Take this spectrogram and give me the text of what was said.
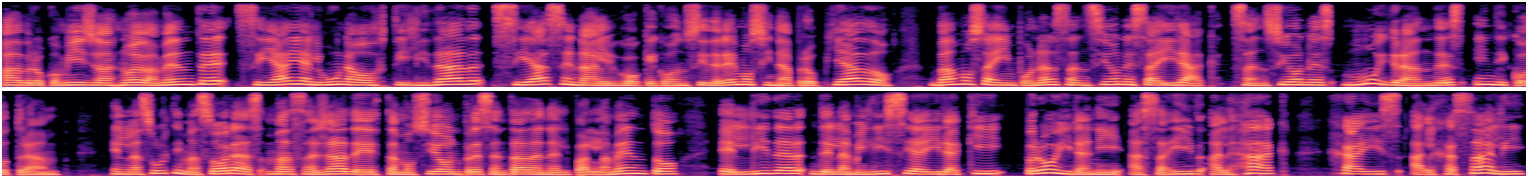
abro comillas nuevamente, si hay alguna hostilidad, si hacen algo que consideremos inapropiado, vamos a imponer sanciones a Irak, sanciones muy grandes, indicó Trump. En las últimas horas, más allá de esta moción presentada en el Parlamento, el líder de la milicia iraquí pro-iraní Asaib al-Haq, Jais al-Hassali,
